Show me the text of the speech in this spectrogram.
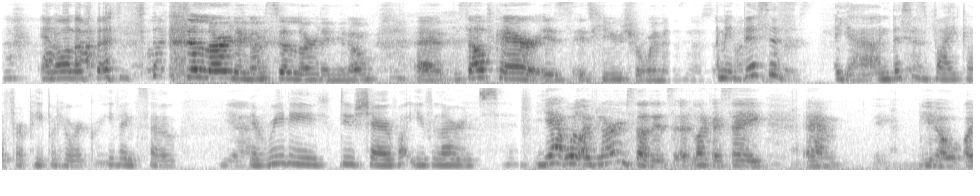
in all of this? well, I'm still learning. I'm still learning. You know, uh, the self care is is huge for women, isn't it? I mean, And this is- mothers. yeah, and this is vital for people who are grieving. So yeah. you really do share what you've learned. Yeah, well, I've learned that it's uh, like I say, um, you know, I,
